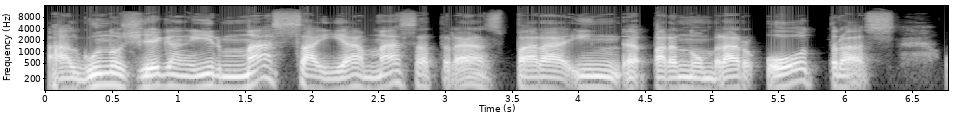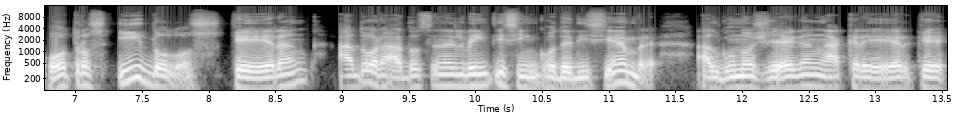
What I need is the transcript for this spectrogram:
Algunos llegan a ir más allá, más atrás, para, eh, para nombrar otras, otros ídolos que eran adorados en el 25 de diciembre. Algunos llegan a creer que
